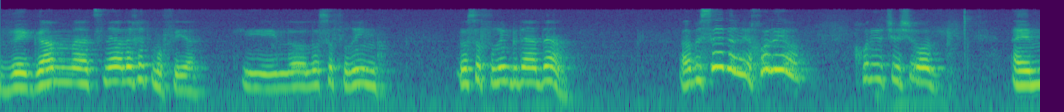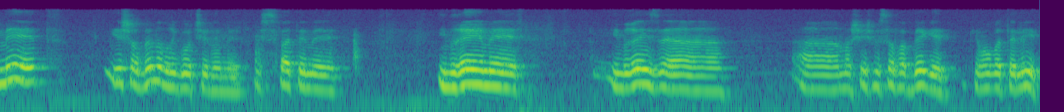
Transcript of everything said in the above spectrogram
וגם הצנע הלכת מופיע, כי לא, לא סופרים, לא סופרים בני אדם. אבל בסדר, יכול להיות. יכול להיות שיש עוד. האמת, יש הרבה מדרגות של אמת. יש שפת אמת, אמרי אמת. אמרי זה ה, ה, מה שיש בסוף הבגד, כמו בטלית.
